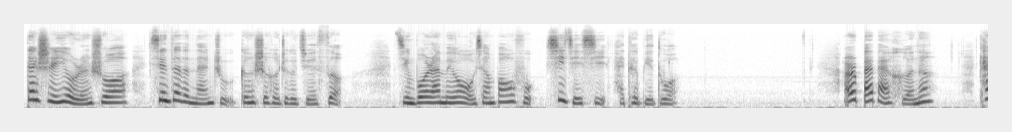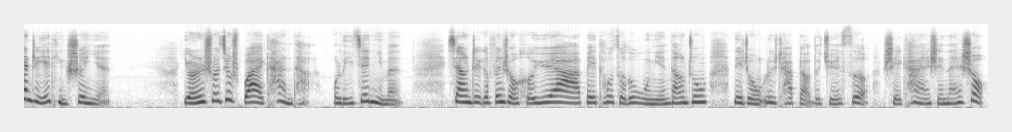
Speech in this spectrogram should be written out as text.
但是也有人说，现在的男主更适合这个角色。井柏然没有偶像包袱，细节戏还特别多。而白百合呢，看着也挺顺眼。有人说就是不爱看他，我理解你们。像这个分手合约啊，被偷走的五年当中那种绿茶婊的角色，谁看谁难受。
